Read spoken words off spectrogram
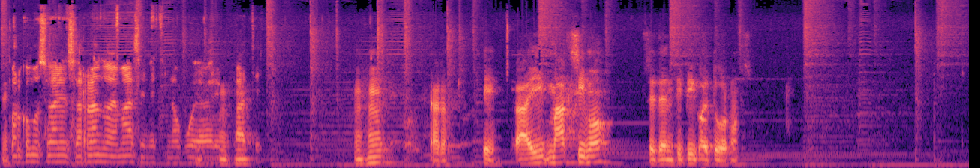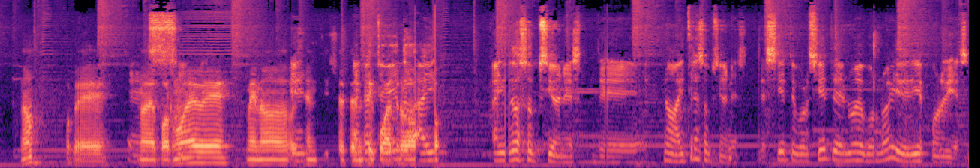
por, por cómo se van encerrando, además, en este no puede haber empate. Ujú, claro. Sí. Ahí máximo setenta y pico de turnos. ¿No? Porque 9 por sí. 9 menos Eh, 80 y Acá estoy 74. viendo, hay, hay dos opciones. de No, hay tres opciones. De 7x7, de 9x9 y de 10x10.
